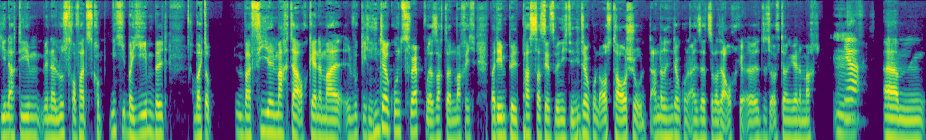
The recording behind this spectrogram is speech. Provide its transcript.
je nachdem, wenn er Lust drauf hat, es kommt nicht bei jedem Bild, aber ich glaube, bei vielen macht er auch gerne mal wirklich einen Hintergrundstrap, wo er sagt, dann mache ich bei dem Bild passt das jetzt, wenn ich den Hintergrund austausche und einen anderen Hintergrund einsetze, was er auch äh, des Öfteren gerne macht. Mhm. Ja. Ähm,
